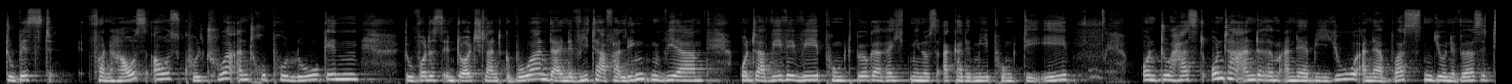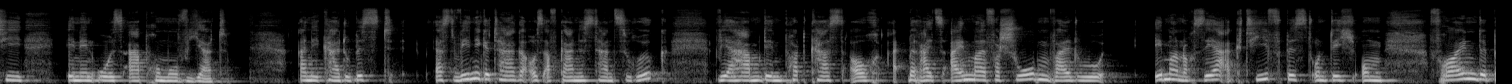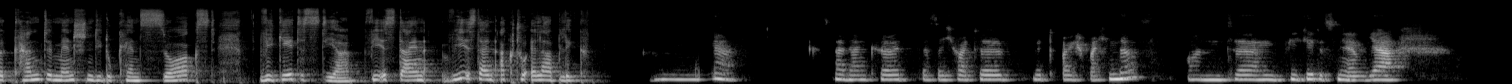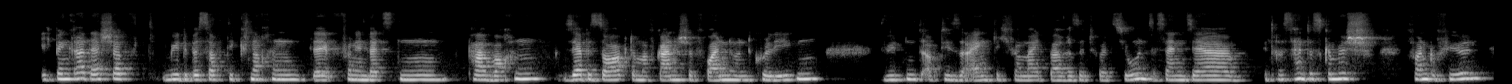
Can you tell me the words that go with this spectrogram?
Du bist von Haus aus Kulturanthropologin. Du wurdest in Deutschland geboren. Deine Vita verlinken wir unter www.bürgerrecht-akademie.de. Und du hast unter anderem an der BU, an der Boston University in den USA promoviert. Annika, du bist erst wenige Tage aus Afghanistan zurück. Wir haben den Podcast auch bereits einmal verschoben, weil du immer noch sehr aktiv bist und dich um Freunde, bekannte Menschen, die du kennst, sorgst. Wie geht es dir? Wie ist dein, wie ist dein aktueller Blick? Ja, erstmal danke, dass ich heute mit euch sprechen darf. Und ähm, wie geht es mir? Ja, ich bin gerade erschöpft, müde bis auf die Knochen von den letzten paar Wochen, sehr besorgt um afghanische Freunde und Kollegen, wütend auf diese eigentlich vermeidbare Situation. Es ist ein sehr interessantes Gemisch von Gefühlen.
